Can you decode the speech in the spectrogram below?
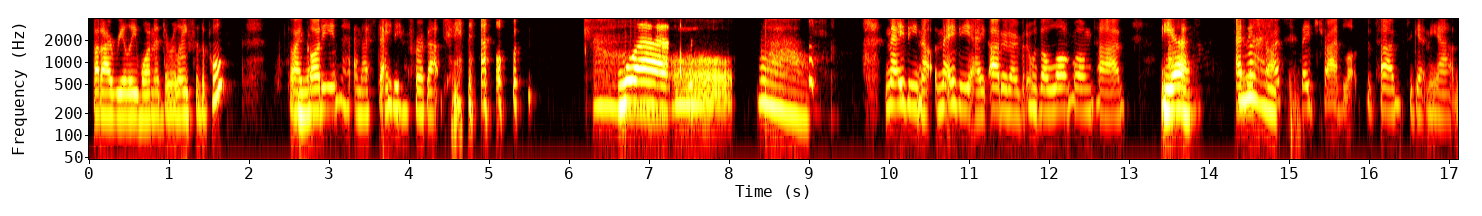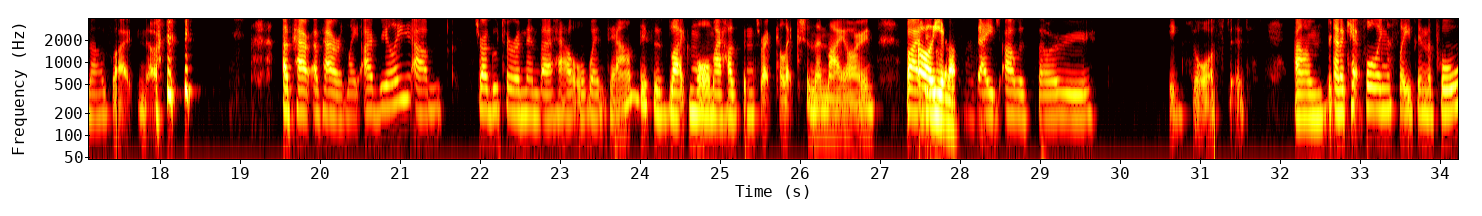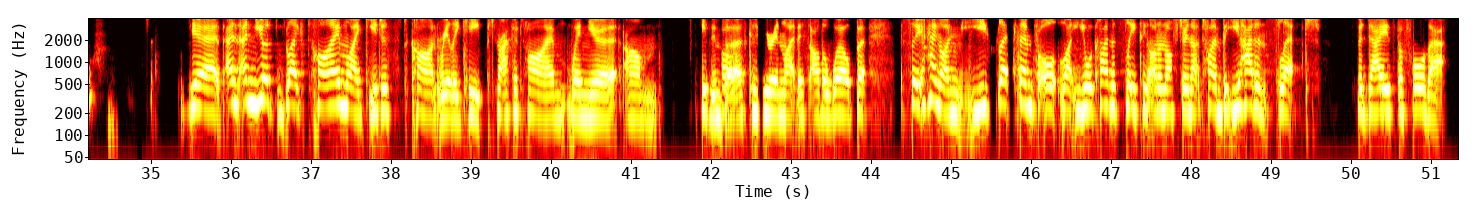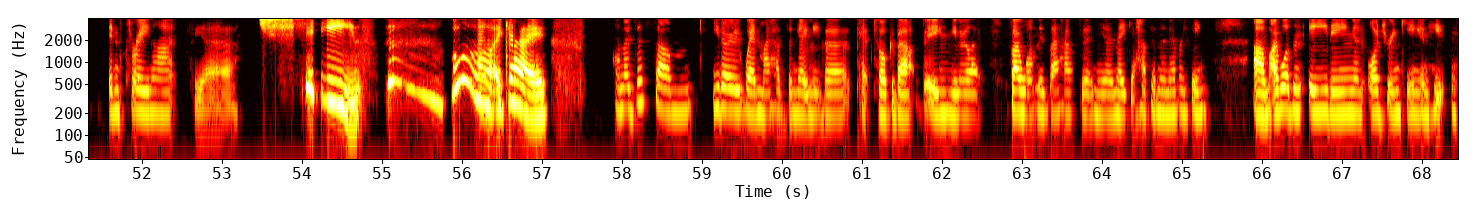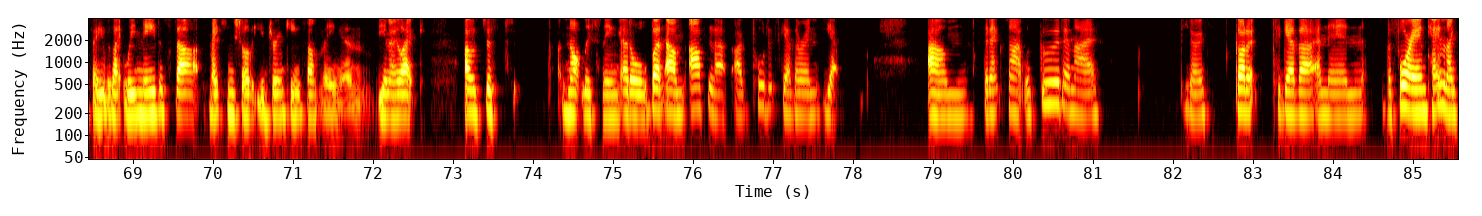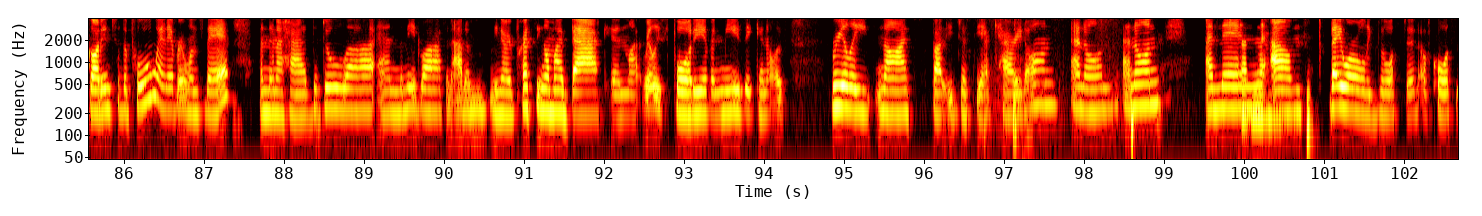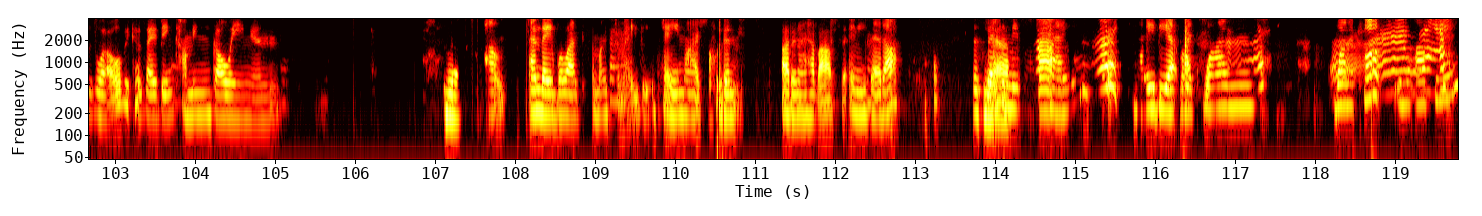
but I really wanted the relief of the pool. So I Yeah. got in and I stayed in for about 10 hours. Wow. Wow. maybe not, maybe eight. I don't know, but it was a long, long time. Yeah. Um, and they tried, they tried lots of times to get me out, and I was like, no. Appar- apparently, I really um, struggle to remember how it all went down. This is like more my husband's recollection than my own. By Oh, this yeah. stage, I was so exhausted. Um, and I kept falling asleep in the pool. Yeah, and and you're like time, like you just can't really keep track of time when you're um giving Oh. birth because you're in like this other world. But so hang on, you slept then for all like you were kind of sleeping on and off during that time, but you hadn't slept for days before that. in three nights. Yeah. Jeez. Ooh, And- okay. And I just, um, you know, when my husband gave me the pep talk about being, you know, like if I want this, I have to, you know, make it happen and everything. Um, I wasn't eating and or drinking, and he so he was like, we need to start making sure that you're drinking something, and you know, like I was just not listening at all. But um, after that, I pulled it together, and yeah, um, the next night was good, and I, you know, got it together, and then the 4 a.m. came, and I got into the pool when everyone's there, and then I had the doula and the midwife and Adam, you know, pressing on my back and like really sportive and music, and it was really nice. But it just yeah carried on and on and on, and then um, they were all exhausted, of course, as well because they'd been coming, going, and Yeah. um, and they were like the most amazing team. I couldn't, I don't know, have asked for any better. The second came, maybe at like one one o'clock in the afternoon,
